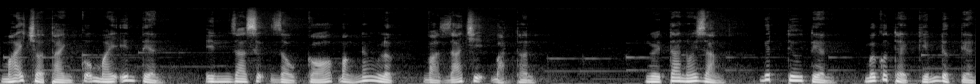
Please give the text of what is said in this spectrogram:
mãi trở thành cỗ máy in tiền, in ra sự giàu có bằng năng lực và giá trị bản thân. Người ta nói rằng biết tiêu tiền mới có thể kiếm được tiền.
